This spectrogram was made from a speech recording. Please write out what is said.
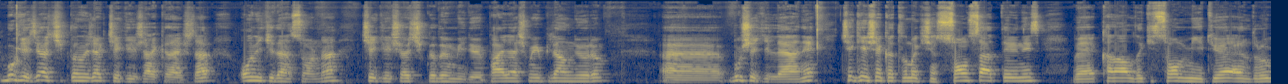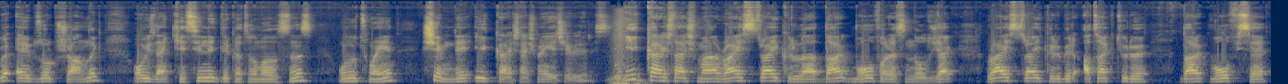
bu gece açıklanacak çekiliş arkadaşlar. 12'den sonra çekilişi açıkladığım videoyu paylaşmayı planlıyorum. Ee, bu şekilde yani çekilişe katılmak için son saatleriniz ve kanaldaki son Meteor Eldrogo Absorb şu anlık. O yüzden kesinlikle katılmalısınız. Unutmayın. Şimdi ilk karşılaşmaya geçebiliriz. İlk karşılaşma Rise Striker'la Dark Wolf arasında olacak. Rise Striker bir atak türü, Dark Wolf ise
